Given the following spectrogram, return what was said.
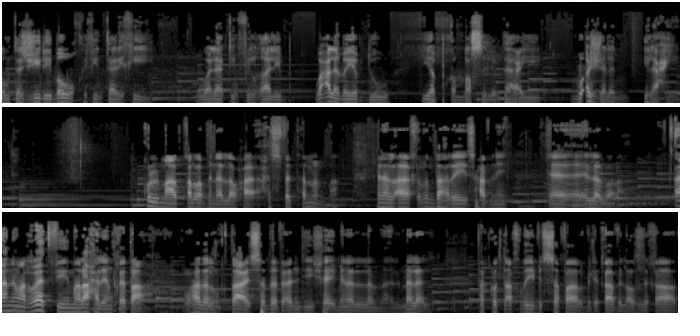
أو تسجيل موقف تاريخي ولكن في الغالب وعلى ما يبدو يبقى النص الإبداعي مؤجلا إلى حين. كل ما اتقرب من اللوحة أحس فتهم من من الآخر من ظهري يسحبني آه، إلى الوراء. أنا مريت في مراحل انقطاع. وهذا الانقطاع يسبب عندي شيء من الم- الملل فكنت أقضيه بالسفر بلقاء بالأصدقاء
